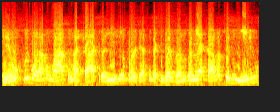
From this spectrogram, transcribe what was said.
Eu fui morar no mato, na chácara, e meu projeto daqui a 10 anos, a minha casa ser no mínimo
